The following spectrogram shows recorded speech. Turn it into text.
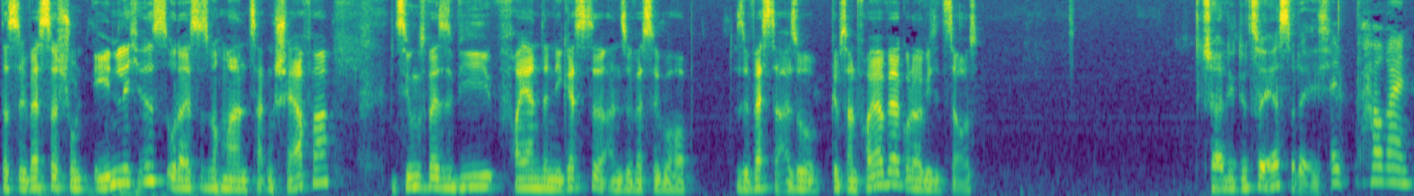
dass Silvester schon ähnlich ist oder ist es noch mal einen Zacken schärfer? Beziehungsweise wie feiern denn die Gäste an Silvester überhaupt Silvester? Also gibt es da ein Feuerwerk oder wie sieht es da aus? Charlie, du zuerst oder ich? Ey, hau rein.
